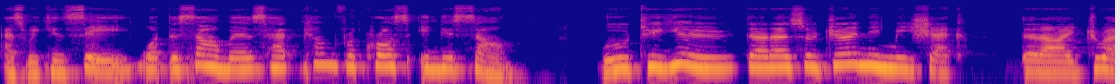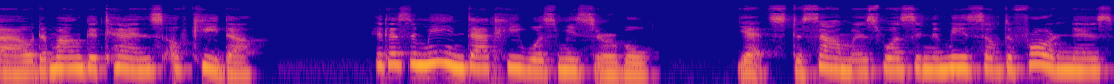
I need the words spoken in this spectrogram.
as we can see what the psalmist had come across in this psalm. Woe to you that are sojourn in Meshech, that I dwelled among the tents of Kedar. It doesn't mean that he was miserable. Yet the psalmist was in the midst of the foreigners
